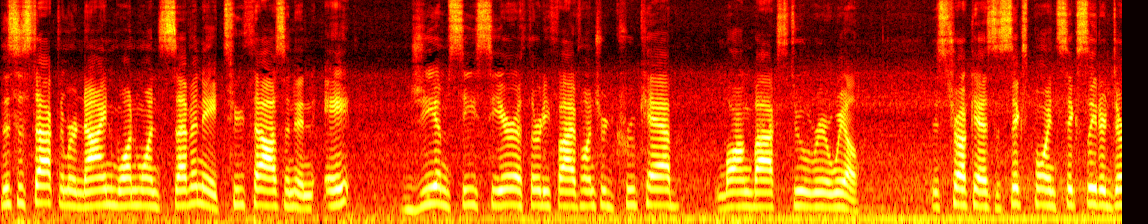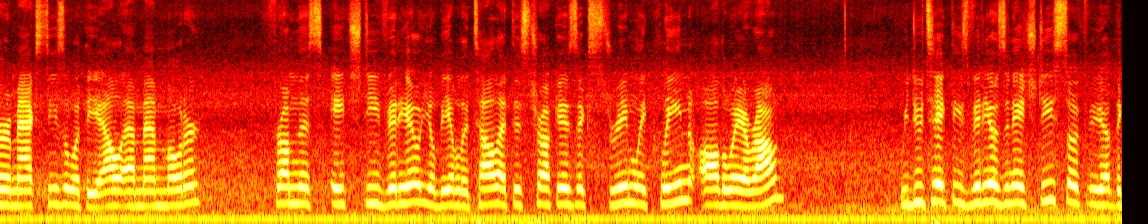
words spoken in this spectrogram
This is stock number 9117, a 2008 GMC Sierra 3500 Crew Cab long box dual rear wheel. This truck has a 6.6 liter Duramax diesel with the LMM motor. From this HD video, you'll be able to tell that this truck is extremely clean all the way around. We do take these videos in HD, so if you have the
